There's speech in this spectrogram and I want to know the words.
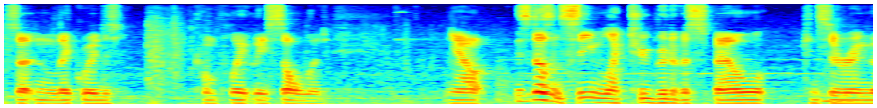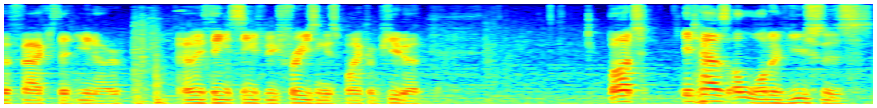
certain liquids completely solid. Now, this doesn't seem like too good of a spell, considering the fact that, you know, the only thing it seems to be freezing is my computer. But it has a lot of uses,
